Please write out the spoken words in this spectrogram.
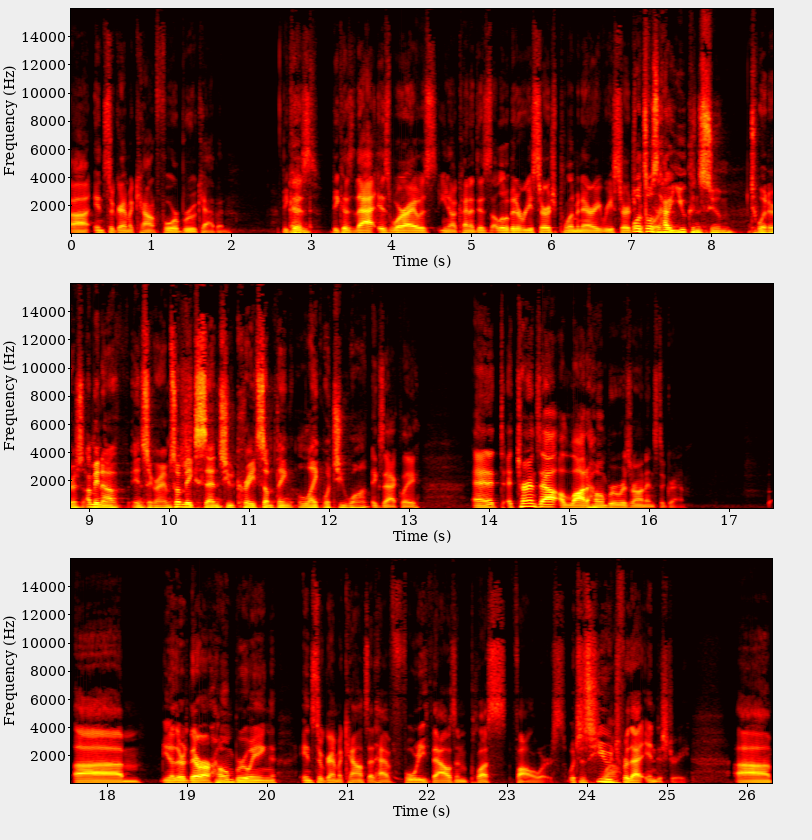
uh, Instagram account for Brew Cabin because And? because that is where I was you know kind of did a little bit of research, preliminary research. well, it's also how you consume Twitter's. I mean, uh, Instagram. So it makes sense you'd create something like what you want. Exactly. And it, it turns out a lot of homebrewers are on Instagram. Um, you know, there there are homebrewing Instagram accounts that have forty thousand plus followers, which is huge Wow. for that industry. I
